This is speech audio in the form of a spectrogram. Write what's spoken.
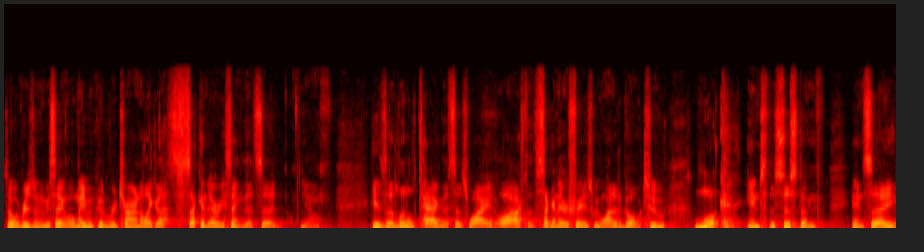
So originally we were saying, well, maybe we could return like a secondary thing that said, uh, you know, here's a little tag that says wide. Or after the secondary phase, we wanted to go to look into the system and say,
